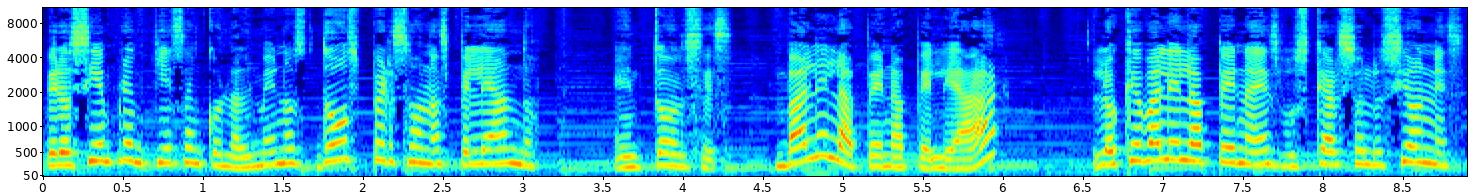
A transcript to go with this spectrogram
pero siempre empiezan con al menos dos personas peleando. Entonces, ¿vale la pena pelear? Lo que vale la pena es buscar soluciones.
